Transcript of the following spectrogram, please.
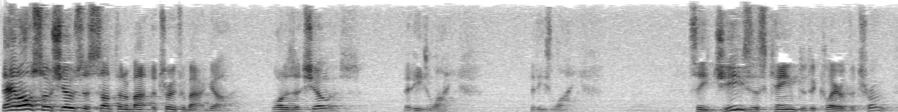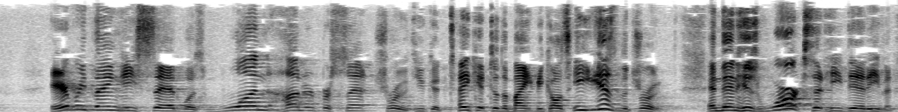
that also shows us something about the truth about God. What does it show us? That He's life. That He's life. See, Jesus came to declare the truth. Everything he said was 100% truth. You could take it to the bank because he is the truth. And then his works that he did, even.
